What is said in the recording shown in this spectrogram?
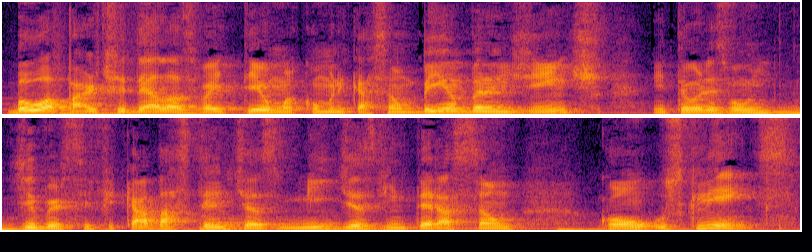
Boa parte delas vai ter uma comunicação bem abrangente, então eles vão diversificar bastante as mídias de interação com os clientes,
